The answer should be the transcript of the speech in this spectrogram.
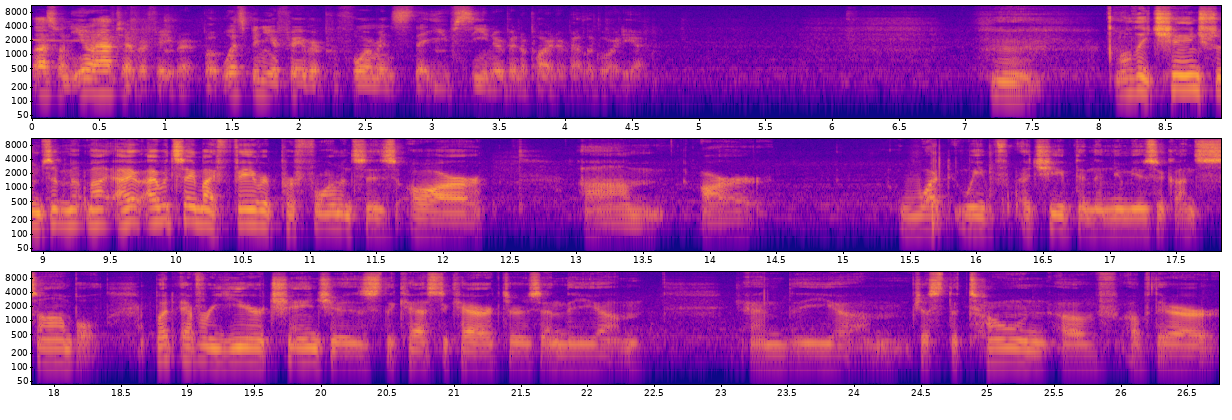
last one, you don't have to have a favorite, but what's been your favorite performance that you've seen or been a part of at LaGuardia? Hmm. Well, they change from some- my. I, I would say my favorite performances are, um, are, what we've achieved in the new music ensemble. But every year changes the cast of characters and the, um, and the um, just the tone of of their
